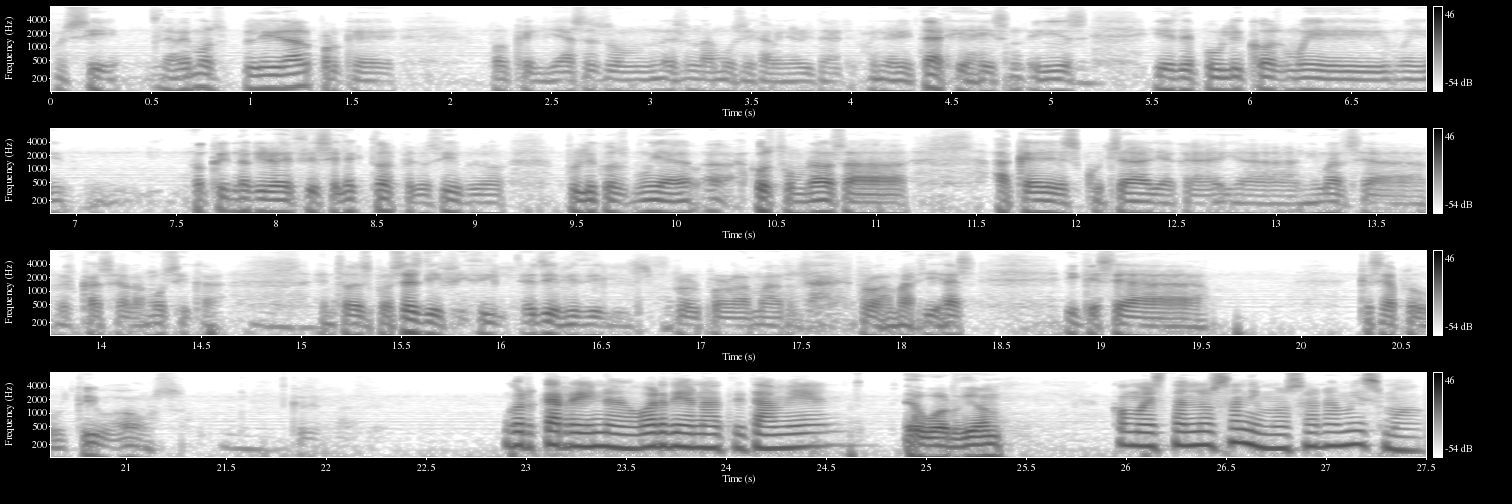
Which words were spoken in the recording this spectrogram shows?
Pues sí, le vemos peligrar porque porque el jazz es, es una música minoritaria, y, es, de públicos muy, muy no, no, quiero decir selectos, pero sí, pero públicos muy acostumbrados a, a, querer escuchar y a, y a, animarse a acercarse a la música. Entonces, pues es difícil, es difícil programar, programar jazz y que sea, que sea productivo, vamos. Gorka Reino, Eguardión, a ti también. Eguardión. ¿Cómo están los ánimos ahora mismo?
